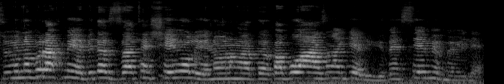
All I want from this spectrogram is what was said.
suyunu bırakmıyor. Bir de zaten şey oluyor. Ne onun adı? Kabuğu ağzına geliyor. Ben sevmiyorum öyle.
